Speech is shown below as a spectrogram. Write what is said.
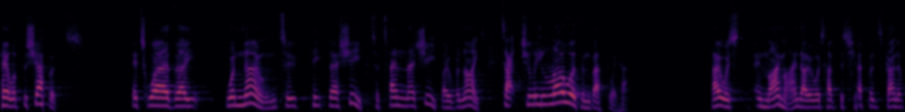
Hill of the Shepherds. It's where they were known to keep their sheep, to tend their sheep overnight. It's actually lower than Bethlehem. I always, in my mind, I always had the shepherds kind of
